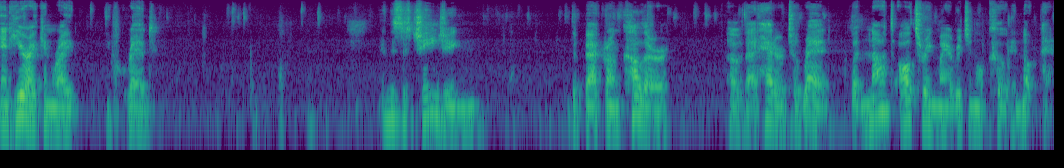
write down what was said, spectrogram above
and here I can write you know, red. And this is changing the background color of that header to red, but not altering my original code in Notepad.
